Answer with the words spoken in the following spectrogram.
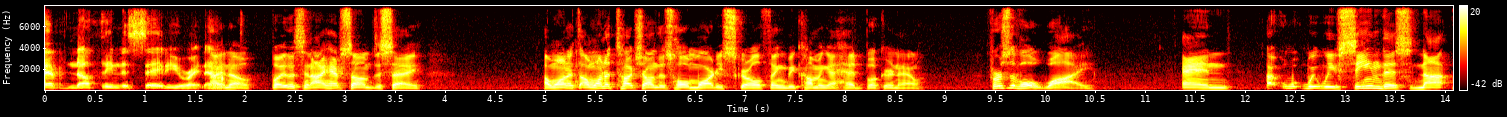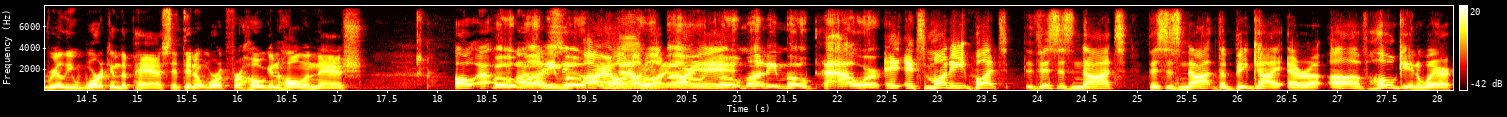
I have nothing to say to you right now I know, but listen, I have something to say. I want to. I want to touch on this whole Marty Scurll thing becoming a head booker now. First of all, why? And uh, we, we've seen this not really work in the past. It didn't work for Hogan, Hall, and Nash. Oh, I, Mo I- I money, see- mo I know, power. I hold on. All right, yeah, yeah. Mo money, mo power. It- It's money, but this is not. This is not the big guy era of Hogan, where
